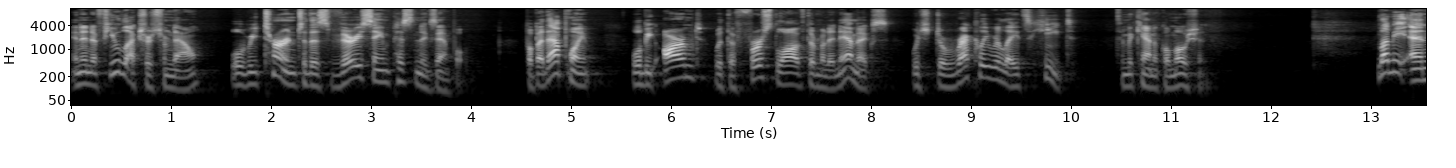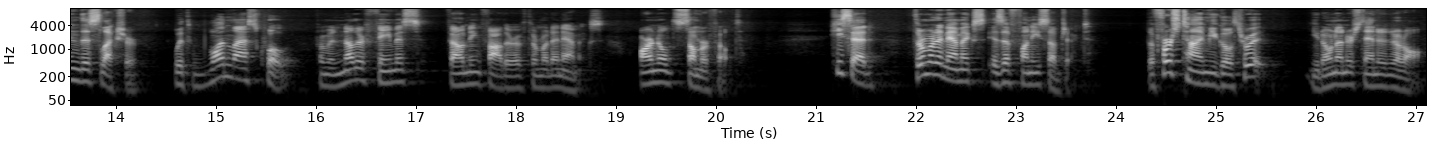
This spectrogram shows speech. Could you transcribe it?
And in a few lectures from now, we'll return to this very same piston example. But by that point, we'll be armed with the first law of thermodynamics, which directly relates heat to mechanical motion. Let me end this lecture with one last quote from another famous founding father of thermodynamics, Arnold Sommerfeld. He said, Thermodynamics is a funny subject. The first time you go through it, you don't understand it at all.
